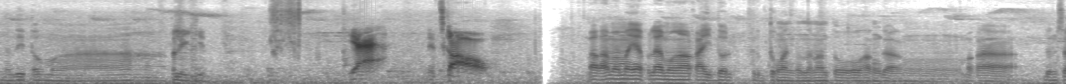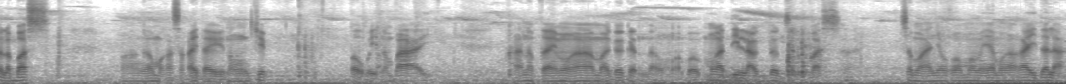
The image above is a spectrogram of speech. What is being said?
ano dito mga paligid. Yeah! Let's go! Baka mamaya pala mga kaidol dugtungan ko na lang to hanggang baka dun sa labas. Hanggang makasakay tayo ng jeep. Pauwi ng bahay hanap tayo mga magagandang mga, mga dilag doon sa labas ha? samahan nyo ko mamaya mga kaidol ha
